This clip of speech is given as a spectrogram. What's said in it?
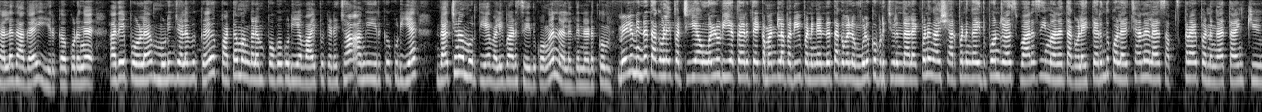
நல்லதாக இருக்க கொடுங்க. அதே போல் முடிஞ்ச அளவுக்கு பட்டமங்கலம் போகக்கூடிய வாய்ப்பு கிடைச்சா அங்கே இருக்கக்கூடிய தட்சிணாமூர்த்தியை வழிபாடு செய்துக்கோங்க நல்லது நடக்கும். மேலும் இந்த தகவலை பற்றிய உங்களுடைய கருத்தை கமெண்ட்ல பதிவு பண்ணுங்க. இந்த தகவல் உங்களுக்கு பிடிச்சிருந்தா லைக் பண்ணுங்க ஷேர் பண்ணுங்க. இது போன்ற சுவாரஸ்யமான தகவலை தெரிந்து கொள்ள சேனலை சப்ஸ்கிரைப் பண்ணுங்க. தேங்க்யூ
